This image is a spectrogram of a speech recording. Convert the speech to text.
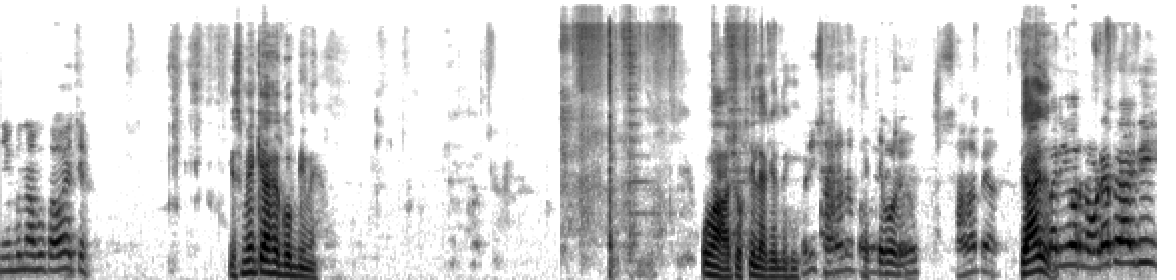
ਨਿੰਬੂ ਨਾਬੂ ਪਾਓ ਇਹ ਚ इसमें क्या है गोभी में ਉਹ ਆ ਚੁੱਕ ਕੇ ਲੈ ਗਏ ਤੁਸੀਂ। ਬੜੀ ਸਾਰਾ ਨਾ ਇੱਥੇ। ਹੋਣੇ ਸਾਰਾ ਪਿਆ ਪਿਆਜ਼ ਬੜੀ ਹੋਰ ਲੋੜੇ ਪਿਆਜ ਦੀ?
